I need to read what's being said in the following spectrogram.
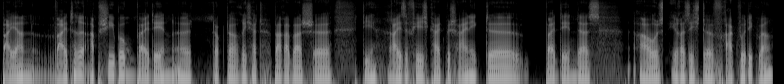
Bayern weitere Abschiebungen, bei denen äh, Dr. Richard Barabasch äh, die Reisefähigkeit bescheinigte, bei denen das aus Ihrer Sicht äh, fragwürdig war?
